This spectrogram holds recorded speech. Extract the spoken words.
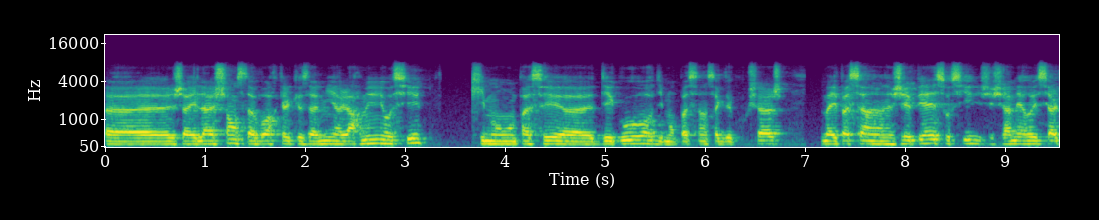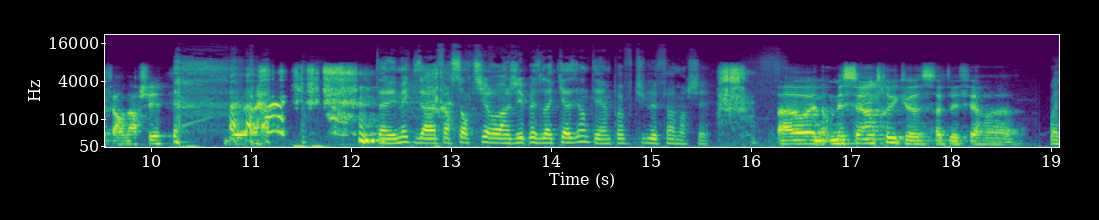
j'avais la chance d'avoir quelques amis à l'armée aussi, qui m'ont passé des gourdes, ils m'ont passé un sac de couchage. Il m'avait passé un GPS aussi, j'ai jamais réussi à le faire marcher. T'as les mecs, ils arrivent à faire sortir un GPS de la caserne, t'es même pas foutu de le faire marcher. Ah ouais, non, mais c'est un truc, euh, ça devait faire. Euh,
